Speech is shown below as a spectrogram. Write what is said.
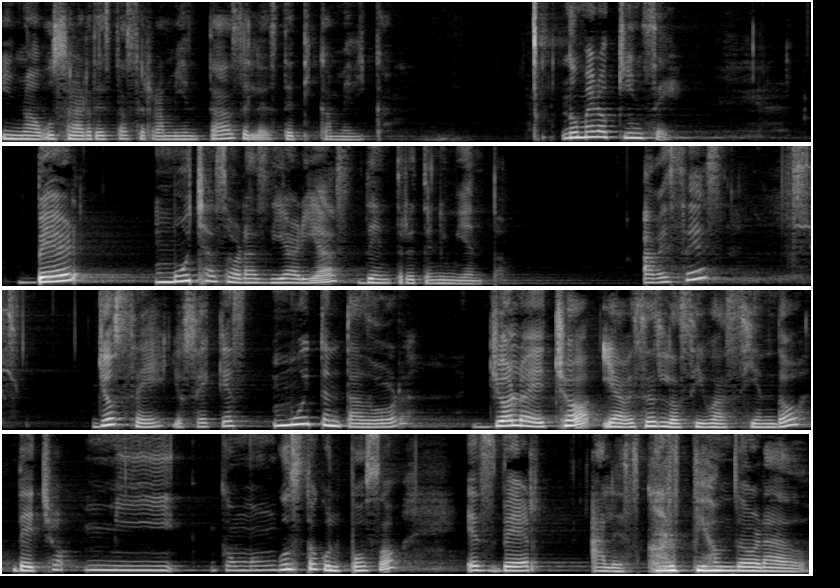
y no abusar de estas herramientas de la estética médica. Número 15. Ver muchas horas diarias de entretenimiento. A veces yo sé, yo sé que es muy tentador. Yo lo he hecho y a veces lo sigo haciendo. De hecho, mi como un gusto culposo es ver al escorpión dorado.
